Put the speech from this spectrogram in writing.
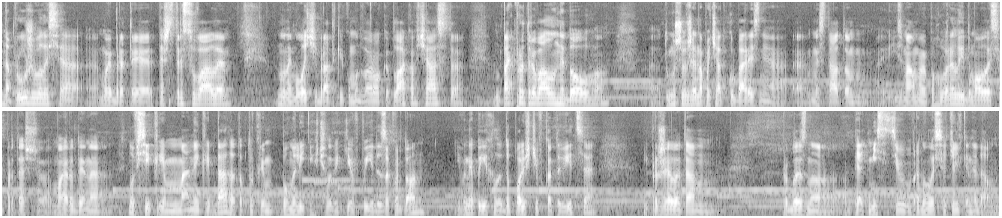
напружувалися. Мої брати теж стресували. Ну, Наймолодший братик, якому два роки плакав часто. Ну, Так протривало недовго. Е, тому що вже на початку березня е, ми з татом і з мамою поговорили і домовилися про те, що моя родина, ну всі, крім мене і крім тата, тобто крім повнолітніх чоловіків, поїде за кордон. І вони поїхали до Польщі в Катовіце і прожили там приблизно 5 місяців, вернулися тільки недавно.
